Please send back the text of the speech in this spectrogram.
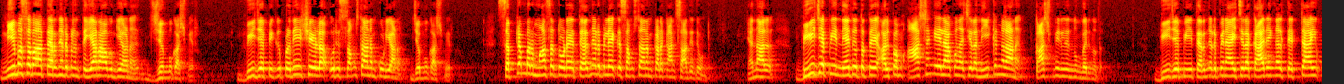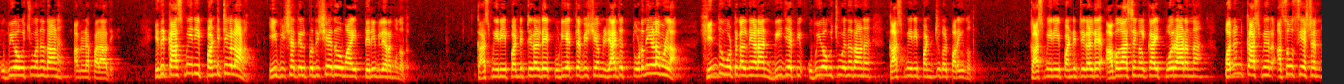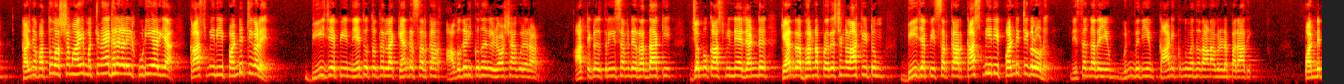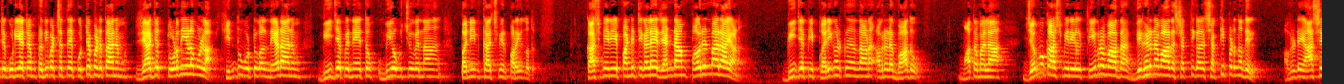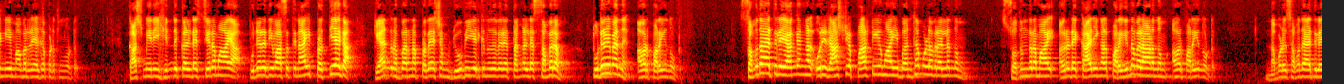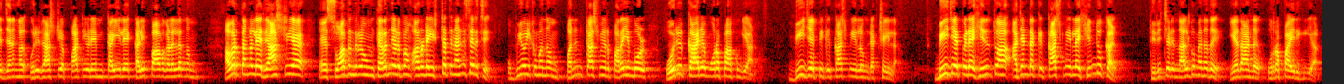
നിയമസഭാ തെരഞ്ഞെടുപ്പിന് തയ്യാറാവുകയാണ് ജമ്മു കാശ്മീർ ബി ജെ പിക്ക് പ്രതീക്ഷയുള്ള ഒരു സംസ്ഥാനം കൂടിയാണ് ജമ്മു കാശ്മീർ സെപ്റ്റംബർ മാസത്തോടെ തെരഞ്ഞെടുപ്പിലേക്ക് സംസ്ഥാനം കടക്കാൻ സാധ്യതയുണ്ട്. എന്നാൽ ബി ജെ പി നേതൃത്വത്തെ അല്പം ആശങ്കയിലാക്കുന്ന ചില നീക്കങ്ങളാണ് കാശ്മീരിൽ നിന്നും വരുന്നത്. ബി ജെ പി തെരഞ്ഞെടുപ്പിനായി ചില കാര്യങ്ങൾ തെറ്റായി ഉപയോഗിച്ചു എന്നതാണ് അവരുടെ പരാതി. ഇത് കാശ്മീരി പണ്ഡിറ്റുകളാണ് ഈ വിഷയത്തിൽ പ്രതിഷേധവുമായി തെരുവിലിറങ്ങുന്നത്. കാശ്മീരി പണ്ഡിറ്റുകളുടെ കുടിയേറ്റ വിഷയം രാജ്യത്തുടനീളമുള്ള ഹിന്ദു വോട്ടുകൾ നേടാൻ ബി ജെ പി ഉപയോഗിച്ചു എന്നതാണ് കാശ്മീരി പണ്ഡിറ്റുകൾ പറയുന്നത്. കാശ്മീരി പണ്ഡിറ്റുകളുടെ അവകാശങ്ങൾക്കായി പോരാടുന്ന പനുൻ കാശ്മീർ അസോസിയേഷൻ കഴിഞ്ഞ പത്തു വർഷമായി മറ്റു മേഖലകളിൽ കുടിയേറിയ കാശ്മീരി പണ്ഡിറ്റുകളെ ബി ജെ പി നേതൃത്വത്തിലുള്ള കേന്ദ്ര സർക്കാർ അവഗണിക്കുന്നതിൽ രോഷാകുലരാണ്. ആർട്ടിക്കിൾ ത്രീ സെവന്റി റദ്ദാക്കി ജമ്മു കാശ്മീരിനെ രണ്ട് കേന്ദ്രഭരണ പ്രദേശങ്ങളാക്കിയിട്ടും ബി സർക്കാർ കാശ്മീരി പണ്ഡിറ്റുകളോട് നിസ്സംഗതയും മുൻവിധിയും കാണിക്കുന്നുവെന്നതാണ് അവരുടെ പരാതി. പണ്ഡിറ്റ് കുടിയേറ്റം പ്രതിപക്ഷത്തെ കുറ്റപ്പെടുത്താനും രാജ്യത്തുടനീളമുള്ള ഹിന്ദു വോട്ടുകൾ നേടാനും ബി ജെ പി നേതൃത്വം ഉപയോഗിച്ചുവെന്നാണ് പനീൻ കാശ്മീർ പറയുന്നത്. കാശ്മീരി പണ്ഡിറ്റുകളെ രണ്ടാം പൗരന്മാരായാണ് ബി ജെ പി പരിഗണിക്കുന്നതെന്നാണ് അവരുടെ വാദവും. മാത്രമല്ല ജമ്മു കാശ്മീരിൽ തീവ്രവാദ വിഘടനവാദ ശക്തികൾ ശക്തിപ്പെടുന്നതിൽ അവരുടെ ആശങ്കയും അവർ രേഖപ്പെടുത്തുന്നുണ്ട്. കാശ്മീരി ഹിന്ദുക്കളുടെ സ്ഥിരമായ പുനരധിവാസത്തിനായി പ്രത്യേക കേന്ദ്രഭരണ പ്രദേശം രൂപീകരിക്കുന്നതുവരെ തങ്ങളുടെ സമരം തുടരുമെന്ന് അവർ പറയുന്നുണ്ട്. സമുദായത്തിലെ അംഗങ്ങൾ ഒരു രാഷ്ട്രീയ പാർട്ടിയുമായി ബന്ധമുള്ളവരല്ലെന്നും സ്വതന്ത്രമായി അവരുടെ കാര്യങ്ങൾ പറയുന്നവരാണെന്നും അവർ പറയുന്നുണ്ട്. നമ്മുടെ സമുദായത്തിലെ ജനങ്ങൾ ഒരു രാഷ്ട്രീയ പാർട്ടിയുടെയും കയ്യിലെ കളിപ്പാവകളല്ലെന്നും അവർ തങ്ങളുടെ രാഷ്ട്രീയ സ്വാതന്ത്ര്യവും തെരഞ്ഞെടുപ്പും അവരുടെ ഇഷ്ടത്തിനനുസരിച്ച് ഉപയോഗിക്കുമെന്നും പനിൻ കാശ്മീർ പറയുമ്പോൾ ഒരു കാര്യം ഉറപ്പാക്കുകയാണ്. ബി ജെ പിക്ക് കാശ്മീരിലും രക്ഷയില്ല. ബി ജെ പിയുടെ ഹിന്ദുത്വ അജണ്ടയ്ക്ക് കാശ്മീരിലെ ഹിന്ദുക്കൾ തിരിച്ചടി നൽകുമെന്നത് ഏതാണ്ട് ഉറപ്പായിരിക്കുകയാണ്.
